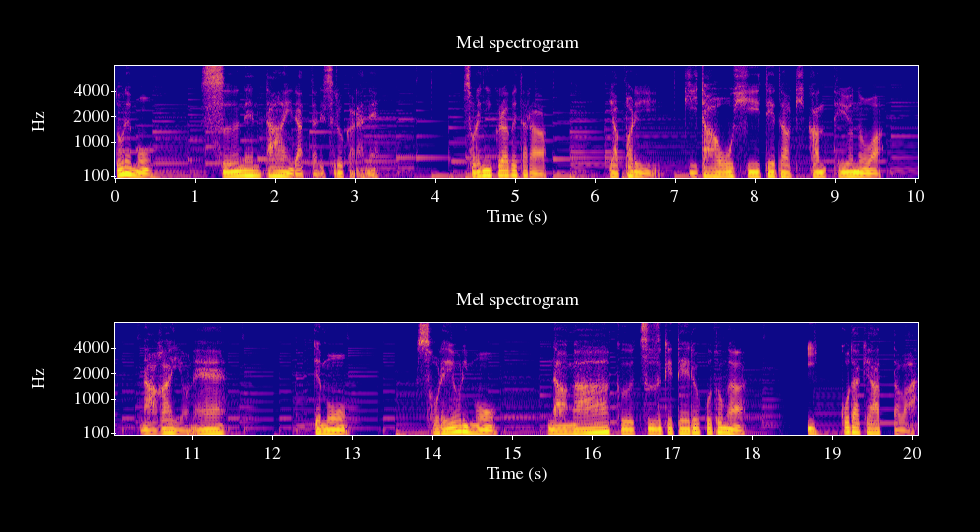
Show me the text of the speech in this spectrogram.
どれも数年単位だったりするからね。それに比べたら、やっぱりギターを弾いてた期間っていうのは長いよね。でも、それよりも長く続けていることが一個だけあったわ。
